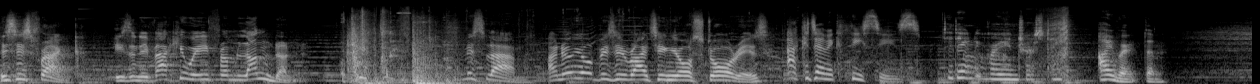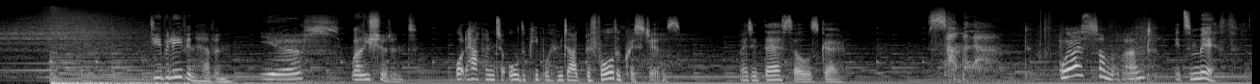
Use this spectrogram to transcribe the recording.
This is Frank. He's an evacuee from London. Miss Lamb, I know you're busy writing your stories. Academic theses. They don't look very interesting. I wrote them. Do you believe in heaven? Yes. Well, you shouldn't. What happened to all the people who died before the Christians? Where did their souls go? Summerland. Where's Summerland? It's a myth.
